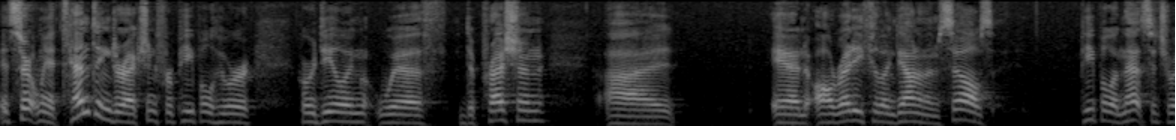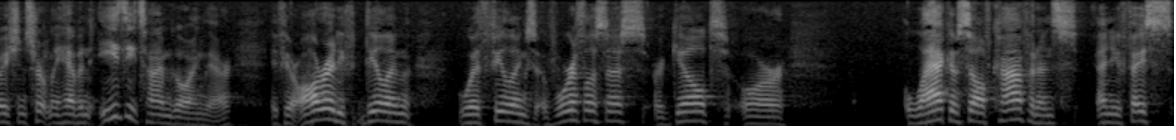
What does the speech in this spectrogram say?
It's certainly a tempting direction for people who are, who are dealing with depression uh, and already feeling down on themselves people in that situation certainly have an easy time going there. If you're already dealing with feelings of worthlessness or guilt or lack of self confidence and you face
